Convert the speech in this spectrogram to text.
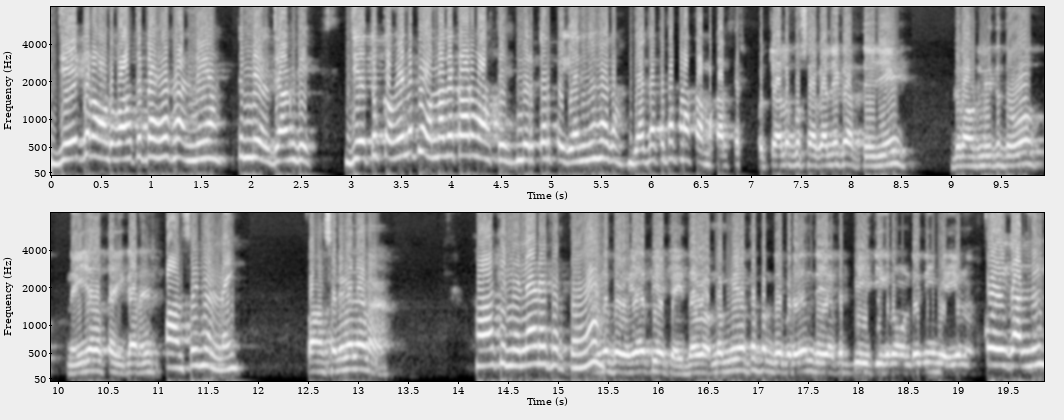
ਜੇ ਗਰਾਊਂਡ ਵਾਸਤੇ ਪੈਸੇ ਖੜਨੇ ਆ ਤੇ ਮਿਲ ਜਾਣਗੇ। ਜੇ ਤੂੰ ਕਵੇਂ ਨਾ ਕਿ ਉਹਨਾਂ ਦੇ ਘਰ ਵਾਸਤੇ ਮੇਰੇ ਘਰ ਪਈਆ ਨਹੀਂ ਹੈਗਾ ਜਾ ਜਾ ਕੇ ਤਾਂ ਆਪਣਾ ਕੰਮ ਕਰ ਫਿਰ। ਉਹ ਚੱਲ ਗੁੱਸਾ ਕਾਲੇ ਕਰਤੇ ਜੀ ਗਰਾਊਂਡ ਲਈ ਤੇ ਦੋ ਨਹੀਂ ਜ਼ਿਆਦਾ ਤਾਈ ਘਰ। 500 ਹੀ ਮਿਲਣਾ ਹੀ। 500 ਨਹੀਂ ਮੈਂ ਲੈਣਾ। ਹਾਂ ਕਿੰਨੇ ਲੈਣੇ ਫਿਰ ਤੂੰ? ਮੈਨੂੰ 2000 ਰੁਪਏ ਚਾਹੀਦਾ ਵਾ। ਮੰਮੀ ਉੱਥੇ ਬੰਦੇ ਬੜੇ ਹੁੰਦੇ ਆ ਫਿਰ ਬੇਇੱਜ਼ਤੀ ਕਰਾਉਣ ਦੇ ਦੀ ਮੇਰੀ ਹੁਣ। ਕੋਈ ਗੱਲ ਨਹੀਂ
